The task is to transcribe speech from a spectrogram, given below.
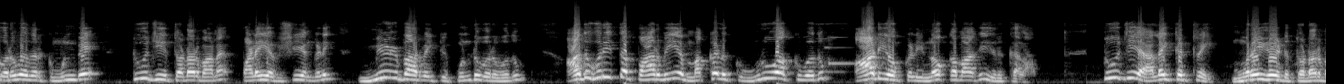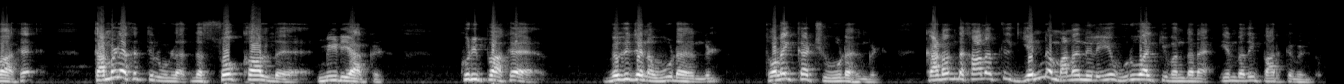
வருவதற்கு முன்பே டூ ஜி தொடர்பான பழைய விஷயங்களை மீள்பார்வைக்கு கொண்டு வருவதும் அது குறித்த பார்வையை மக்களுக்கு உருவாக்குவதும் ஆடியோக்களின் நோக்கமாக இருக்கலாம். டூ ஜி அலைக்கற்றை முறைகேடு தொடர்பாக தமிழகத்தில் உள்ள இந்த சோகால்டு மீடியாக்கள் குறிப்பாக வெகுஜன ஊடகங்கள் தொலைக்காட்சி ஊடகங்கள் கடந்த காலத்தில் என்ன மனநிலையை உருவாக்கி வந்தன என்பதை பார்க்க வேண்டும்.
